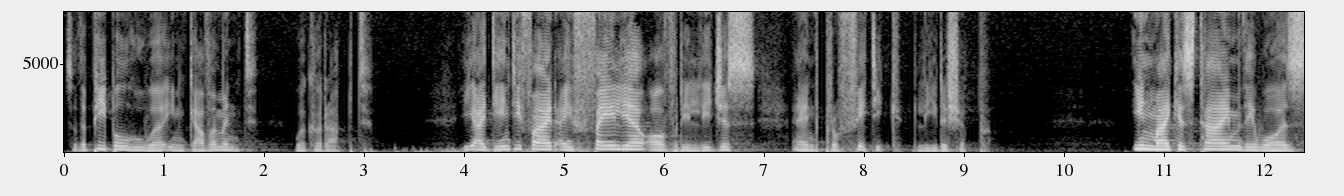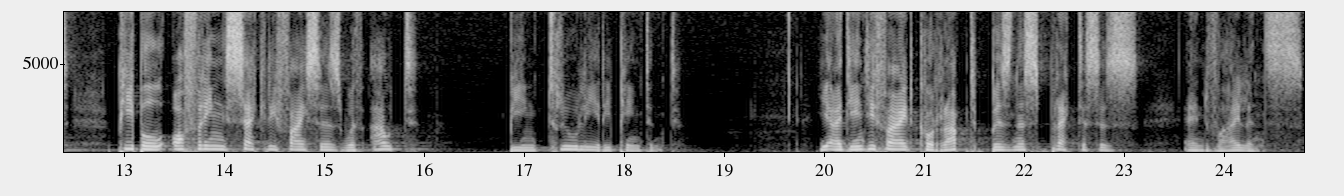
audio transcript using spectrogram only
So the people who were in government were corrupt. He identified a failure of religious and prophetic leadership. In Micah's time, there was people offering sacrifices without being truly repentant. He identified corrupt business practices and violence.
